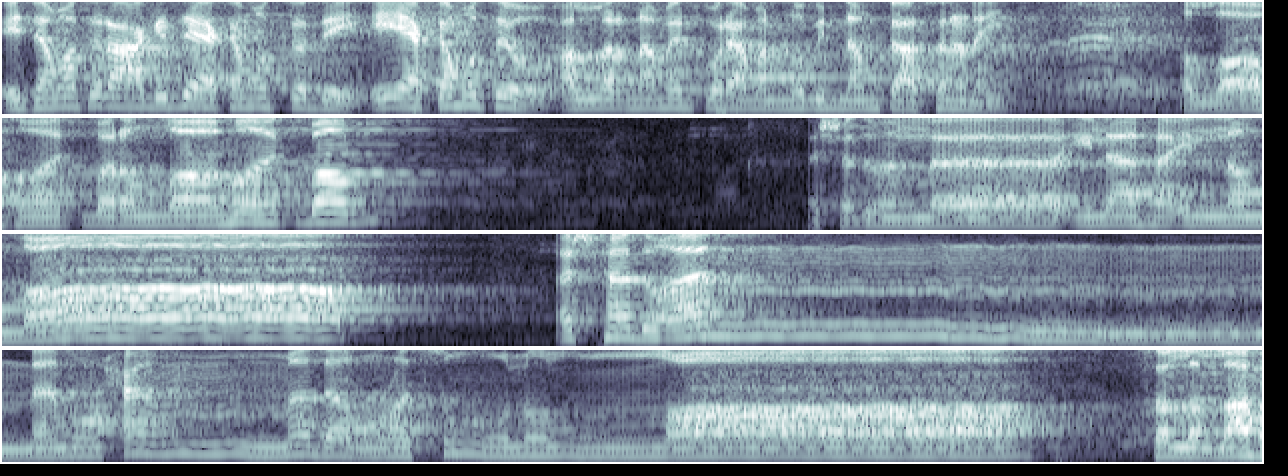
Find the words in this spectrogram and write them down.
এই জামাতের আগে যে একামতটা দেই এই একামতেও আল্লাহর নামের পরে আমার নবীর নামটা আছে না নাই আল্লাহ আকবার আল্লাহ আকবার أشهد أن لا إله إلا الله أشهد أن محمد رسول الله صلى الله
